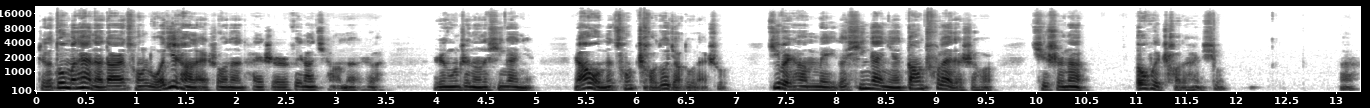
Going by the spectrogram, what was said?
这个多模态呢，当然从逻辑上来说呢，它也是非常强的，是吧？人工智能的新概念。然后我们从炒作角度来说，基本上每个新概念刚出来的时候，其实呢都会炒得很凶啊。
